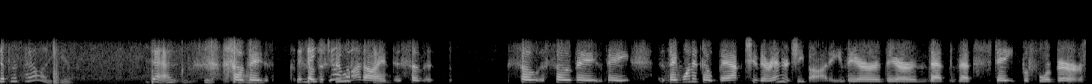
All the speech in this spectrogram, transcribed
the propellant here. That, so um, they, they so the suicide so so so they they they want to go back to their energy body, their their that that state before birth.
